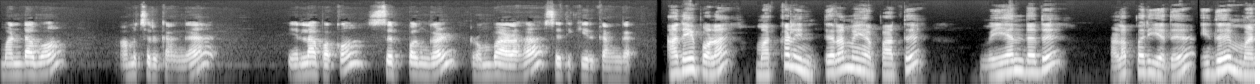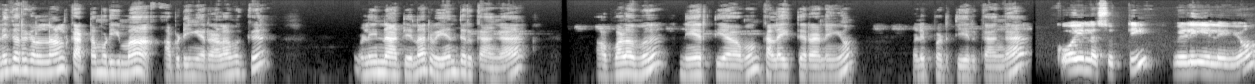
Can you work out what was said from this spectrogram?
மண்டபம் அமைச்சிருக்காங்க. எல்லா பக்கம் சிற்பங்கள் ரொம்ப அழகாக செதுக்கியிருக்காங்க. அதே போல் மக்களின் திறமையை பார்த்து வியந்தது அளப்பரியது இது மனிதர்களால் கட்ட முடியுமா அப்படிங்கிற அளவுக்கு வெளிநாட்டினர் வியந்திருக்காங்க. அவ்வளவு நேர்த்தியாகவும் கலைத்திறனையும் வெளிப்படுத்தியிருக்காங்க. கோயிலை சுற்றி வெளியிலையும்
